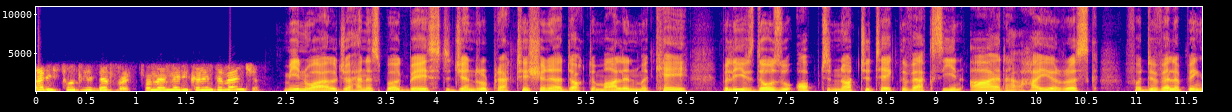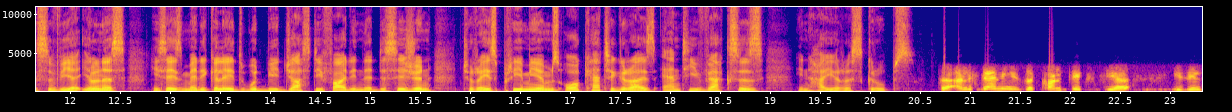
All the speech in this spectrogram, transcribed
That is totally different from a medical intervention. Meanwhile, Johannesburg based general practitioner Dr. Marlon McKay believes those who opt not to take the vaccine are at a higher risk for developing severe illness. He says medical aids would be justified in their decision to raise premiums or categorize anti vaxxers in higher risk groups. The understanding is the context here is in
